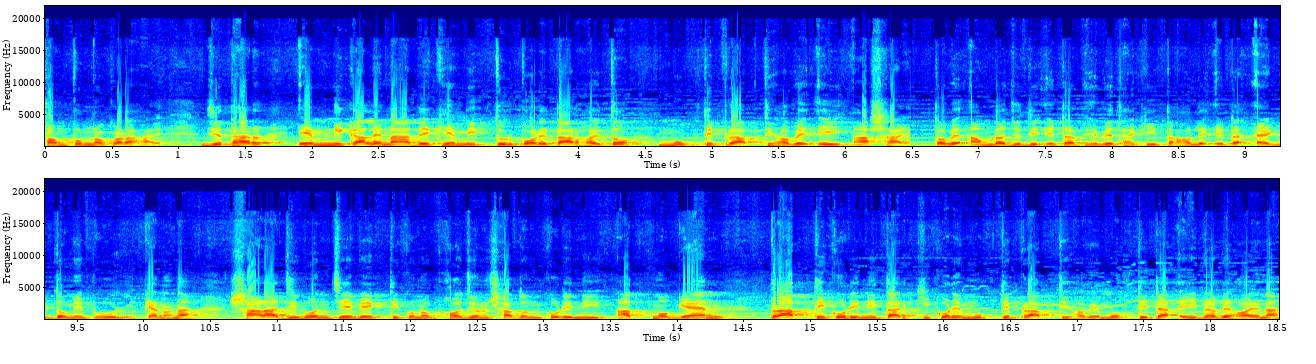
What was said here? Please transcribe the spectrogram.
সম্পূর্ণ করা হয়, যে তার এমনি কালে না দেখে মৃত্যুর পরে তার হয়তো মুক্তি প্রাপ্তি হবে এই আশায়। তবে আমরা যদি এটা ভেবে থাকি, তাহলে এটা একদমই ভুল। কেননা সারা জীবন যে ব্যক্তি কোনো ভজন সাধন করেনি, আত্মজ্ঞান প্রাপ্তি করিনি, তার কি করে মুক্তি প্রাপ্তি হবে? মুক্তিটা এইভাবে হয় না।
